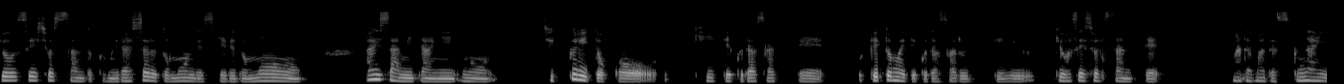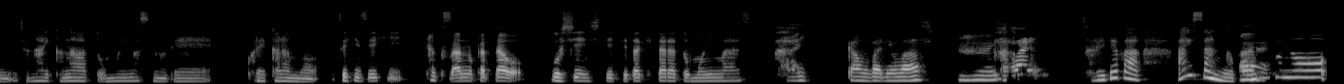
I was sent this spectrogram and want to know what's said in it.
行政書士さんとかもいらっしゃると思うんですけれども、愛さんみたいにもうじっくりとこう聞いてくださって、受け止めてくださるっていう行政書士さんってまだまだ少ないんじゃないかなと思いますので、これからもぜひぜひたくさんの方をご支援していただけたらと思います。はい。頑張ります。はい。はい、それでは、愛さんの今後の、はい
